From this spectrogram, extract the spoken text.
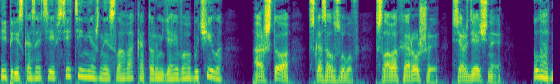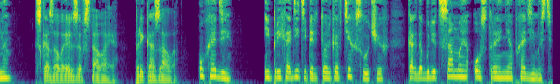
и пересказать ей все те нежные слова, которым я его обучила». «А что?» — сказал Зубов. «Слова хорошие, сердечные». «Ладно», — сказала Эльза, вставая. Приказала. «Уходи. И приходи теперь только в тех случаях, когда будет самая острая необходимость».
